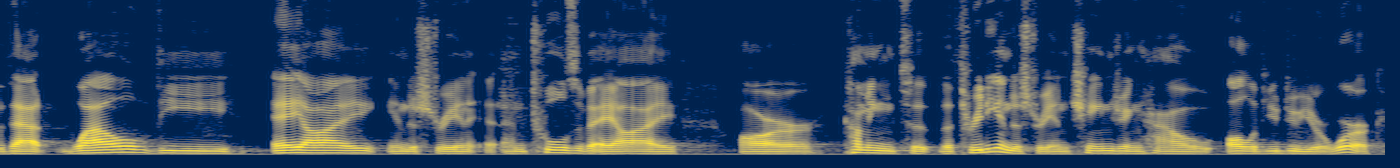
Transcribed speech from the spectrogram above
that while the AI industry and, and, tools of AI are coming to the 3D industry and changing how all of you do your work,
